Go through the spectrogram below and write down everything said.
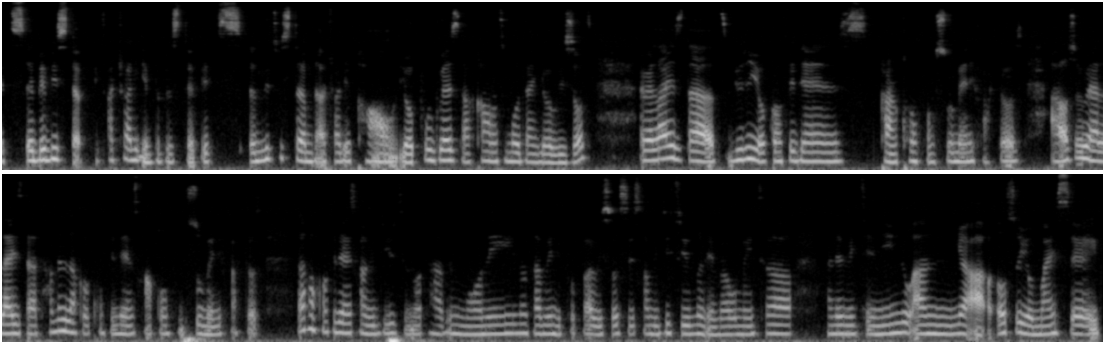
It's a baby step. It's actually a baby step. It's a little step that actually counts. Your progress that counts more than your results. I realized that building your confidence can come from so many factors. I also realized that having lack of confidence can come from so many factors. Lack of confidence can be due to not having money, not having the proper resources, can be due to even environmental and everything, you know, and yeah, also your mindset.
